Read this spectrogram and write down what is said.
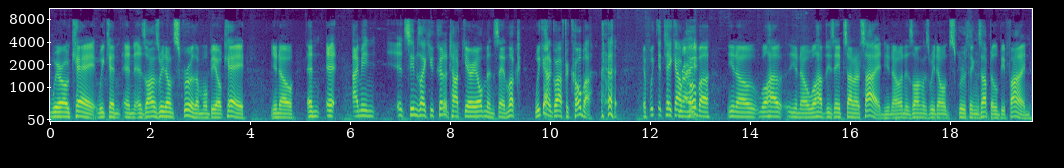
we're okay. We can, and as long as we don't screw them, we'll be okay." You know, and it, I mean, it seems like you could have talked Gary Oldman saying, "Look, we got to go after Koba. if we could take out Right. Koba." you know, we'll have you know we'll have these apes on our side, you know, and as long as we don't screw things up, it'll be fine.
